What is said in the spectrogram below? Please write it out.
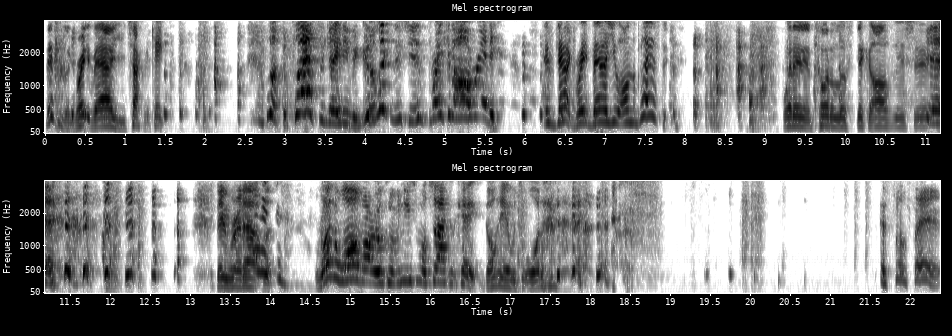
This is a great value chocolate cake. Look, the plastic ain't even good. Look at this shit; it's breaking already. It's got great value on the plastic. Where they didn't tore the little sticker off and shit. Yeah. they run out. Look, run to Walmart real quick. We need some more chocolate cake. Go ahead with your order. It's so sad.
